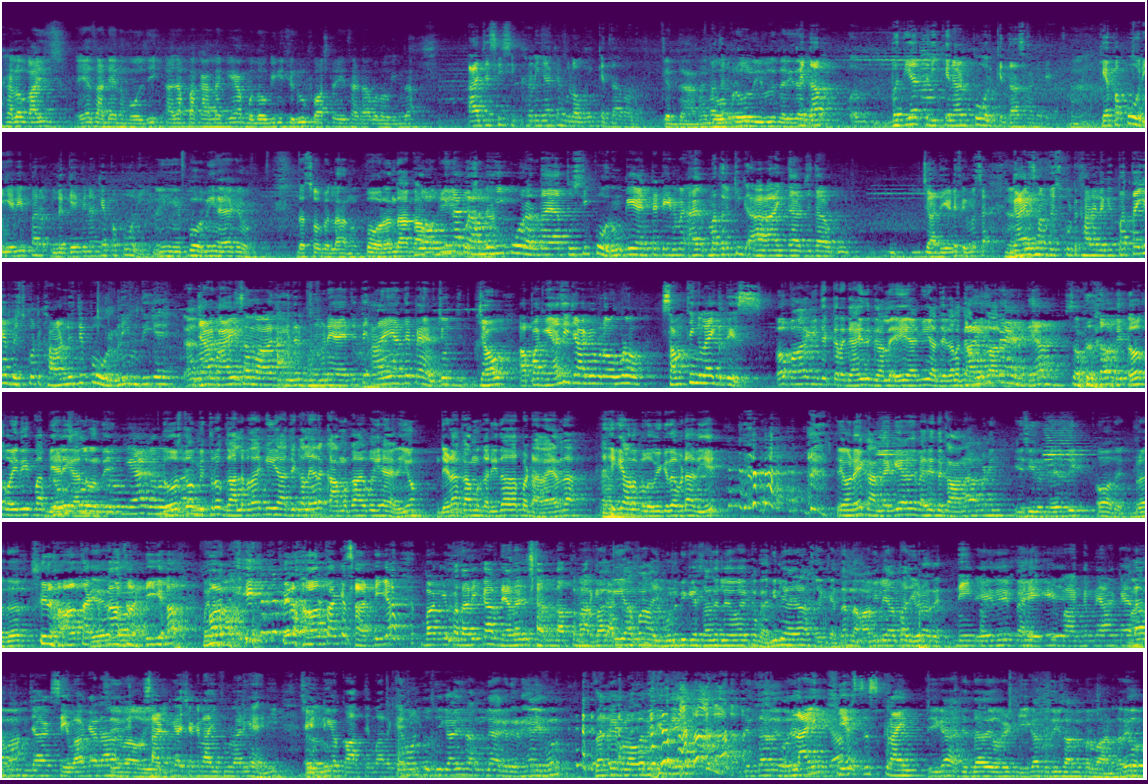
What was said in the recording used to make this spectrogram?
Hello guys ਇਹ ਆ ਸਾਡੇ ਅਨਮੋਲ ਜੀ। ਅੱਜ ਆਪਾਂ ਕਰਨ ਲੱਗੇ ਆ ਬਲੌਗਿੰਗ ਸ਼ੁਰੂ। ਫਸਟ ਇਹ ਸਾਡਾ ਬਲੌਗਿੰਗ ਦਾ। ਅੱਜ ਅਸੀਂ ਸਿੱਖਣੀ ਆ ਕਿ ਵਲੌਗਿੰਗ ਕਿੱਦਾਂ ਬਣਾਉਣੀ ਕਿੱਦਾਂ ਨਾ ਮਤਲਬ GoPro ਕਿ ਯੂਜ਼ ਕਰੀਦਾ ਕਿੱਦਾਂ ਅਹ, ਵਧੀਆ ਤਰੀਕੇ ਨਾਲ ਭੋਰ ਕਿੱਦਾਂ ਸਕਦੇ ਆ। ਹਾਂ। ਕਿ ਆਪਾਂ ਭੋਰੀਏ ਵੀ ਪਰ ਲੱਗੇ ਬਿਨਾ ਕਿ ਆਪਾਂ ਭੋਰੀਏ। ਨਹੀਂ ਇਹ ਭੋਰ ਨਹੀਂ ਹੈ ਕਿਉਂ? ਦੱਸੋ ਪਹਿਲਾਂ ਸਾਨੂੰ। ਭੋਰਨ ਦਾ ਕੰਮ ਕੀ ਵਲੌਗਿੰਗ ਦਾ ਪੁੱਛਣਾ? ਕੰਮ ਹੀ ਭੋਰਨ ਦਾ ਆ। ਤੁਸੀਂ ਭੋਰੋਗੇ ਐਂਟਰਟੇਨਮੈਂਟ ਮਤਲਬ ਕਿ ਆਹ ਇਦਾਂ ਜਿੱਦਾਂ ਜ਼ਿਆਦਾ ਜਿਹੜੇ ਫੇਮਸ ਆ। ਹਾਂ। ਗਾਇਸ ਹਮ ਬਿਸਕੁਟ ਖਾਣੇ ਲੱਗੇ। ਪਤਾ ਹੀ ਆ ਬਿਸਕੁਟ ਖਾਣ ਨੂੰ ਤੇ ਭੋਰ ਨਹੀਂ ਹੁੰਦੀ ਇਹ। ਜਾਂ ਗਾਇਸ ਹਮ ਅੱਜ ਇਧਰ ਘੁੰਮਣੇ ਆਏ ਤੇ ਤੇ ਆਏ ਆ ਤੇ ਭੈਣ ਚੋ ਜਾਓ। ਆਪਾਂ ਕਿਹਾ ਸੀ ਜਾ ਕੇ ਵਲੌਗ ਬਣਾਓ ਸਮਥਿੰਗ ਲਾਈਕ ਥਿਸ ਉਹ ਪਤਾ ਕੀ ਚੱਕਰ ਗਾਇਜ਼ ਗੱਲ ਇਹ ਹੈ ਕਿ ਅੱਜ ਕੱਲ ਕੰਮ ਗਾਇਸ ਕਰ ਭੈਣ ਆ ਸੁਣਦਾ ਉਹ ਕੋਈ ਨਹੀਂ ਭਾਬੀ ਵਾਲੀ ਗੱਲ ਹੁੰਦੀ। ਦੋਸਤੋ, ਮਿੱਤਰੋ ਗੱਲ ਪਤਾ ਕੀ ਅੱਜ ਕੱਲ ਯਾਰ ਕੰਮਕਾਰ ਕੋਈ ਹੈ ਨਹੀਂ ਉਹ ਜਿਹੜਾ ਕੰਮ ਕਰੀਦਾ ਉਹ ਪਟਾ ਜਾਂਦਾ। ਅਸੀਂ ਕਿ ਹਾਲ ਬਲੌਗਿੰਗ ਦਾ ਵਧਾ ਦਈਏ। ਤੇ ਹੁਣ ਇਹ ਕਰਨ ਲੱਗੇ ਆ ਤੇ ਵੈਸੇ ਦੁਕਾਨ ਆ ਆਪਣੀ ਏਸੀ ਰਿਪੇਅਰ ਦੀ। ਉਹ ਦੇ ਬ੍ਰਦਰ ਫਿਲਹਾਲ ਤੱਕ ਇਹ ਤਾਂ ਤਾਂ- ਸਾਡੀ ਆ। ਬਾਕੀ ਫਿਲਹਾਲ ਤੱਕ ਸਾਡੀ ਆ। ਬਾਕੀ ਪਤਾ ਨਹੀਂ ਘਰਦਿਆਂ ਦਾ ਜੇ ਸਾਨੂੰ ਲੱਤ ਮਾਰ ਕੇ ਬਾਕੀ ਕੱਢ ਆਪਾਂ ਆਈਫੋਨ ਵੀ ਕਿਸਾਂ ਦੇ ਲਿਓ ਇੱਕ ਮੈਂ ਵੀ ਲਿਆਇਆ ਇੱਕ ਇੱਧਰ ਨਵਾਂ ਵੀ ਲਿਆ ਭਾਜੀ ਉਹਨਾਂ ਦੇ ਨਹੀਂ ਇਹਦੇ ਪੈਸੇ ਇਹ ਮੰਗ ਪਿਆ ਕਹਿੰਦਾ ਮੰਗਵਾ। ਜਾ ਸੇਵਾ ਕਹਿੰਦਾ ਸੇਵਾ ਹੋਈ। ਸਾਡੀਆਂ ਸ਼ਕਲ ਆਈਫੋਨ ਵਾਲੀਆਂ ਹੈ ਨਹੀਂ। ਇੰਨੀ ਔਕਾਤ ਤੇ ਤੇ ਹੈ ਹੁਣ ਤੁਸੀਂ ਗਾਇਸ ਸਾਨੂੰ ਲਿਆ ਕੇ ਦੇਣੇ ਆ ਆਈਫੋਨ ਸਾਡੇ ਬਲੌਗਰ ਦੇ ਜਿੱਦਾਂ ਦੇ ਹੋਏ ਲਾਈਕ ਠੀਕ ਆ। ਸ਼ੇਅਰ ਸਬਸਕ੍ਰਾਈਬ ਠੀਕ ਆ ਜਿੱਦਾਂ ਦੇ ਹੋਏ ਠੀਕ ਆ ਤੁਸੀਂ ਸਾਨੂੰ ਪ੍ਰਵਾਨ ਕਰਿਓ।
